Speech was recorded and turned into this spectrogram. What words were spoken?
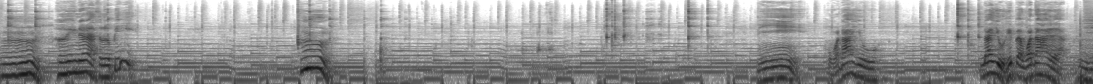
อืม เฮ้ยนี่แหละสเลอร์ปี้ อืมนี่ ผมว่าได้อยู่ ได้อยู่ที่แปลว่าได้เลยอะอืม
